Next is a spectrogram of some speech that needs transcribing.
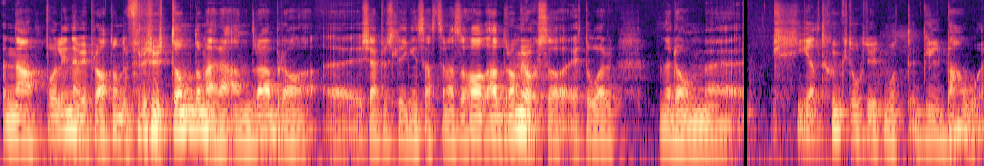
Napoli, när vi pratar om det, förutom de här andra bra eh, Champions League-insatserna så hade de ju också ett år när de eh, helt sjukt åkte ut mot Bilbao.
